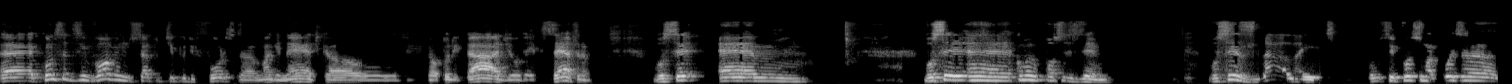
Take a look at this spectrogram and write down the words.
É, quando você desenvolve um certo tipo de força magnética, ou de autoridade, ou de etc., você, é, você é, como eu posso dizer, você exala isso como se fosse uma coisa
